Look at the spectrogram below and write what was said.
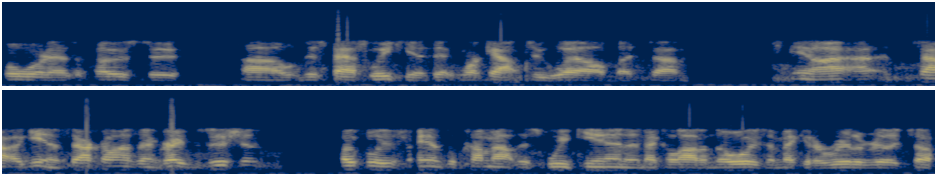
forward, as opposed to uh, this past weekend didn't work out too well. But um, you know, I, I, again, South Carolina's in a great position. Hopefully, the fans will come out this weekend and make a lot of noise and make it a really, really tough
